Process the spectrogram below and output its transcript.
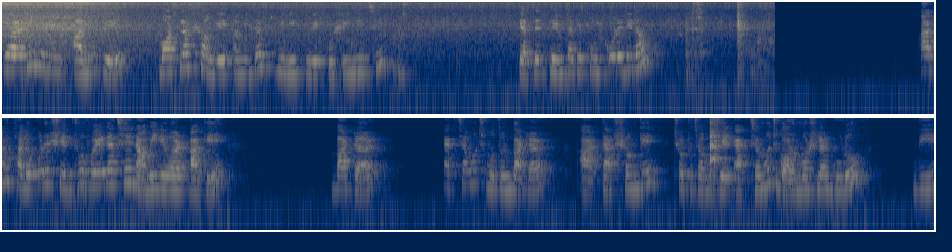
সয়াবিন এবং আলুকে মশলার সঙ্গে আমি জাস্ট মিনিট দুয়েক কষিয়ে নিয়েছি। গ্যাসের ফ্লেমটাকে ফুল করে দিলাম। আলু ভালো করে সেদ্ধ হয়ে গেছে, নামিয়ে নেওয়ার আগে বাটার, এক চামচ মতন বাটার, আর তার সঙ্গে ছোট চামচের এক চামচ গরম মশলার গুঁড়ো দিয়ে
